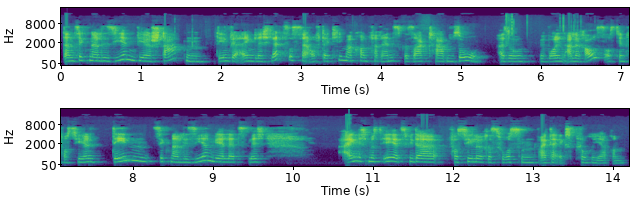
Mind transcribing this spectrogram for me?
dann signalisieren wir Staaten, denen wir eigentlich letztes Jahr auf der Klimakonferenz gesagt haben, so, also wir wollen alle raus aus den Fossilen, denen signalisieren wir letztlich, eigentlich müsst ihr jetzt wieder fossile Ressourcen weiter explorieren.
